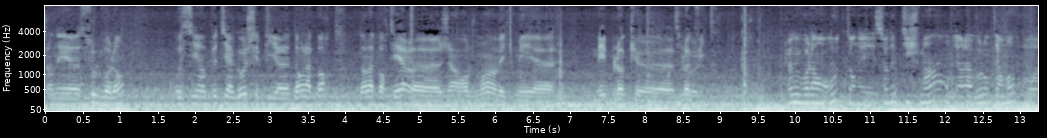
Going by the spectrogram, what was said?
j'en ai euh, sous le volant, aussi un petit à gauche et puis euh, dans la porte, dans la portière j'ai un rangement avec mes, mes blocs, blocs vitres. Là nous voilà en route, on est sur des petits chemins, on vient là volontairement pour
